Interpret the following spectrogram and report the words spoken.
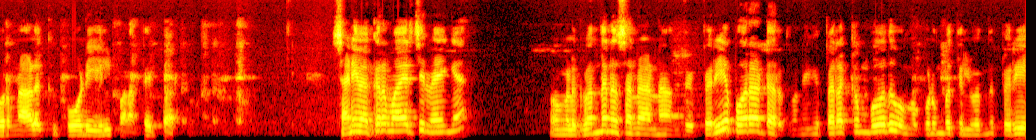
ஒரு நாளுக்கு கோடியில் பணத்தை பார்க்கும். சனி வக்கரம் ஆயிடுச்சுன்னு வைங்க. உங்களுக்கு வந்து என்ன சொன்னா அந்த பெரிய போராட்டம் இருக்கும். நீங்க பிறக்கும் போது உங்க குடும்பத்தில் வந்து பெரிய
